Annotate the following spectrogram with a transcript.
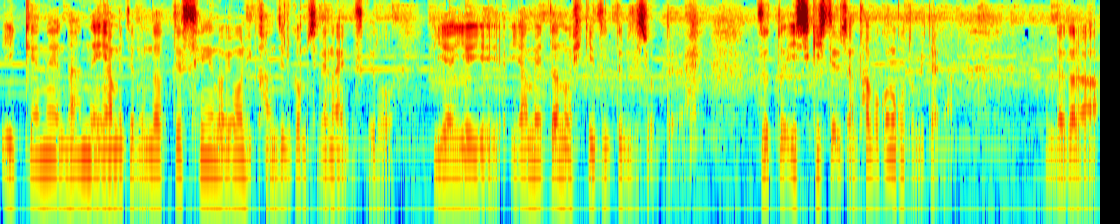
一見ね何年辞めてるんだって正のように感じるかもしれないですけどいやいやいやいや辞めたの引きずってるでしょって。ずっと意識してるじゃんタバコのことみたいな。だから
